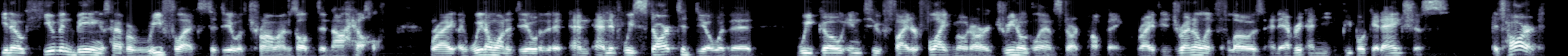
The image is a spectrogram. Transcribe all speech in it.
you know human beings have a reflex to deal with trauma and it's called denial right? Like we don't want to deal with it. And and if we start to deal with it, we go into fight or flight mode. Our adrenal glands start pumping, right? The adrenaline flows, and every and people get anxious. It's hard,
